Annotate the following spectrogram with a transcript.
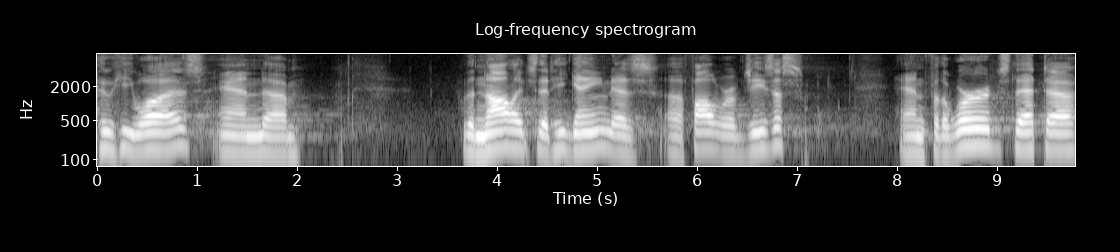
who he was and um, the knowledge that he gained as a follower of Jesus, and for the words that, uh,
